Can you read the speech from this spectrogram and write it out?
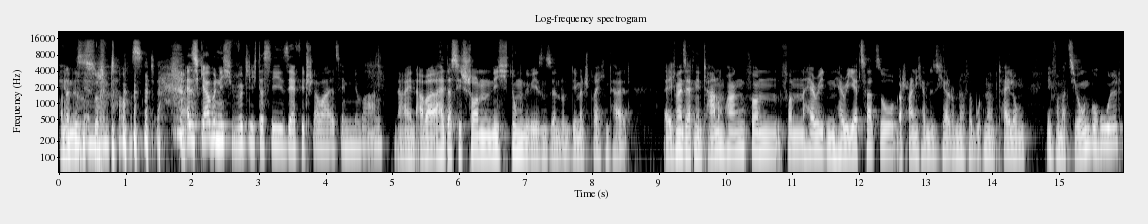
Und dann ist es so, 9000. also ich glaube nicht wirklich, dass sie sehr viel schlauer als Hermine waren. nein, aber halt, dass sie schon nicht dumm gewesen sind und dementsprechend halt, ich meine, sie hatten den Tarnumhang von, von Harry, den Harry jetzt hat, so. Wahrscheinlich haben sie sich halt unter verbotener Abteilung Informationen geholt.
